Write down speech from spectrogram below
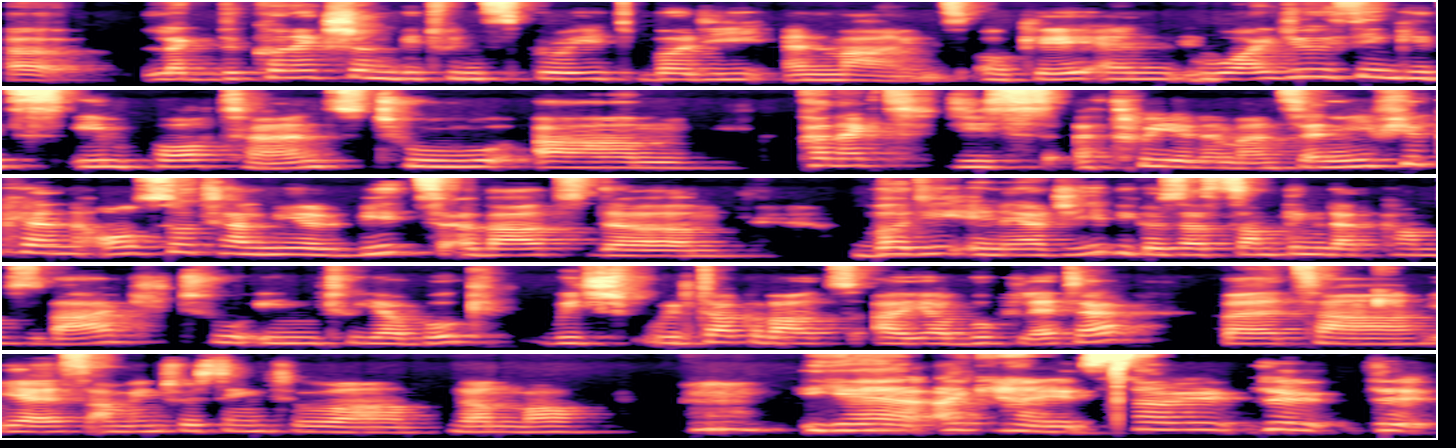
uh, like the connection between spirit, body, and mind. Okay, and why do you think it's important to um, connect these three elements? And if you can also tell me a bit about the body energy, because that's something that comes back to into your book, which we'll talk about uh, your book later. But uh, yes, I'm interested to uh, learn more. Yeah, okay. So the the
